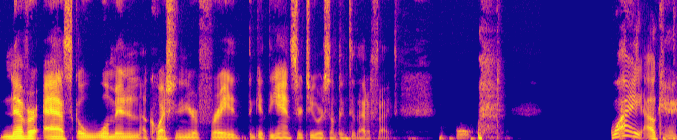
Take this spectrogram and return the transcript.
"Never ask a woman a question you're afraid to get the answer to," or something to that effect. Why? Okay,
